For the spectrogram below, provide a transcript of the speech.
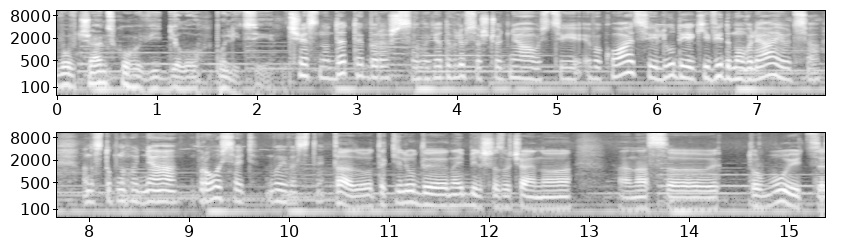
Вовчанського відділу поліції. Чесно, де ти береш сили? Я дивлюся щодня ось ці евакуації, люди, які відмовляються, а наступного дня просять вивезти. Так, такі люди найбільше, звичайно, нас е, турбують.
